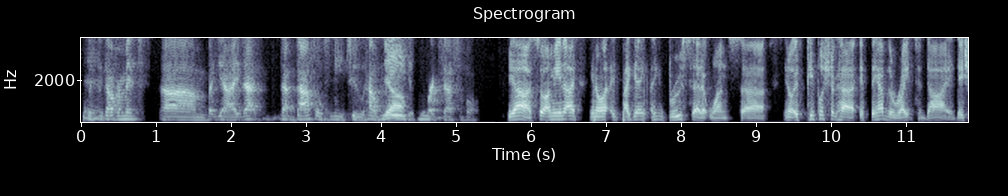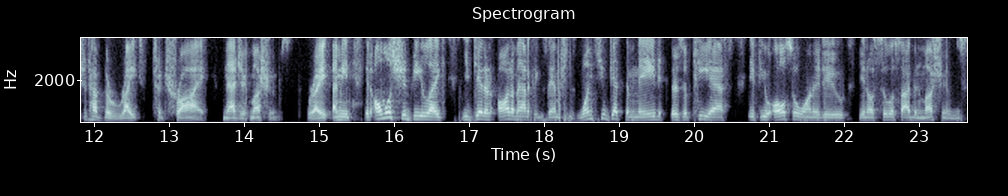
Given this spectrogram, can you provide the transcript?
with the mm. government. Um, but yeah, I, that that baffles me too. How yeah. MAID is more accessible. Yeah. So I mean, I you know I, I, I think Bruce said it once. Uh, you know, if people should have, if they have the right to die, they should have the right to try magic mushrooms. Right? I mean, it almost should be like you get an automatic exemption. Once you get them MAID, there's a PS. If you also want to do, you know, psilocybin mushrooms,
